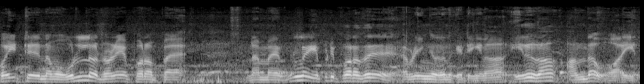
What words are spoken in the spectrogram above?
போயிட்டு நம்ம உள்ளே நுழைய போகிறப்ப நம்ம உள்ளே எப்படி போகிறது அப்படிங்கிறதுன்னு கேட்டிங்கன்னா இதுதான் அந்த வாயில்.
